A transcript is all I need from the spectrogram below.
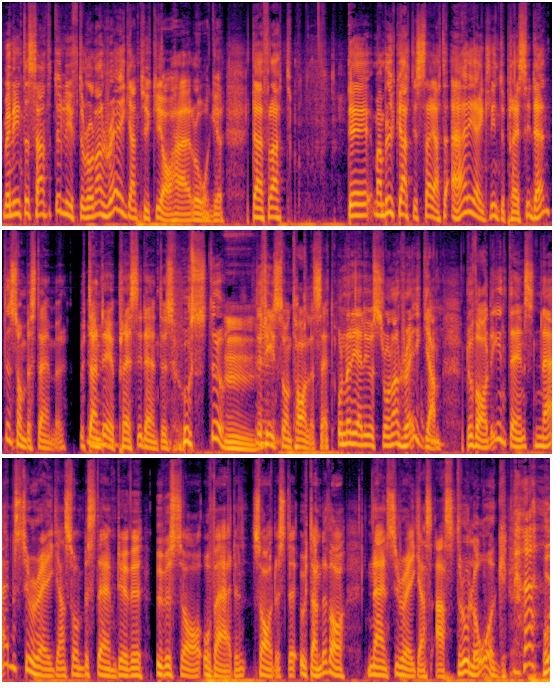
Men det är intressant att du lyfter Ronald Reagan tycker jag här Roger. Därför att det, man brukar alltid säga att det är egentligen inte presidenten som bestämmer, utan det är presidentens hustru. Det finns sånt talesätt. Och när det gäller just Ronald Reagan, då var det inte ens Nancy Reagan som bestämde över USA och världen, sades det, utan det var Nancy Reagans astrolog. Hon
